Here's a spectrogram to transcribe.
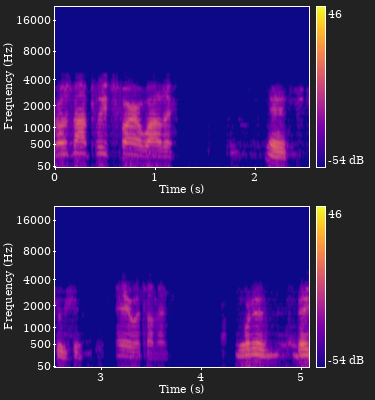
Rosemont Police Fire Wilder. Hey, it's Patricia. Hey, what's up, man? What did they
